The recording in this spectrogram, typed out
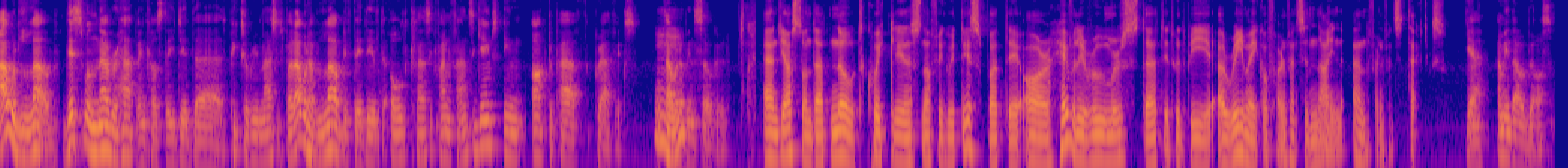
I would love this will never happen because they did the pixel remasters, but I would have loved if they did the old classic Final Fantasy games in Octopath graphics. That Mm-hmm. would have been so good. And just on that note, quickly, there's nothing with this, but there are heavily rumors that it would be a remake of Final Fantasy 9 and Final Fantasy Tactics. Yeah, I mean that would be awesome.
